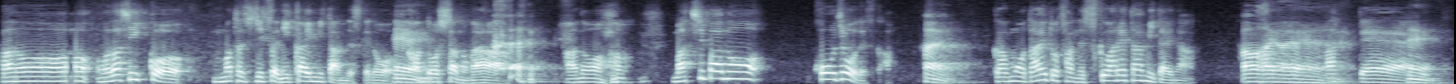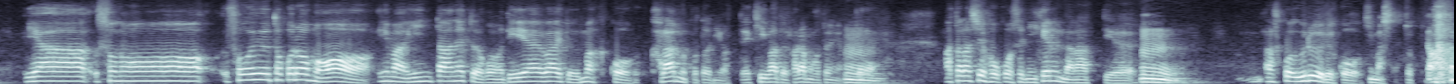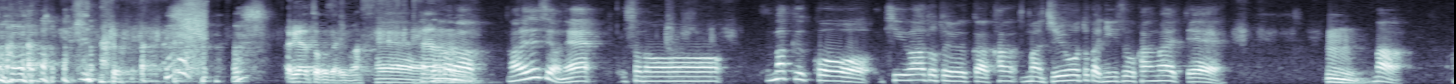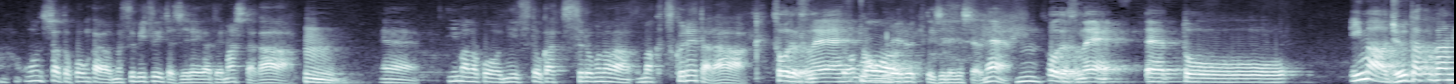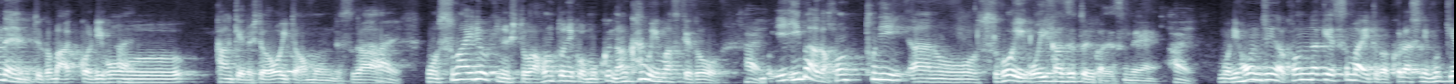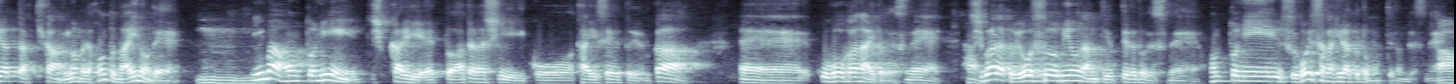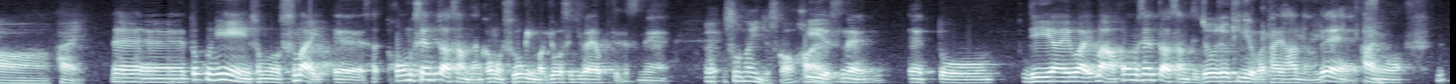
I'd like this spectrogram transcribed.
あのー私一個、また実は2回見たんですけど、ええ感動したのが、あの、町場の工場ですか？ーはい。がもう大斗さんで救われたみたいな、あはいはいはいあはい。って、えいやー、その、そういうところも、今インターネットのこの DIY とうまくこう絡むことによって、キーワードで絡むことによって、えうん。新しい方向性に行けるんだなっていう、うん。あそこうるうるこう来ました、ちょっと。ありがとうございます。ええだうんから、あれですよね、そのうまくこうキーワードというかか、まあ、需要とかニーズを考えて、うん。まあ、御社と今回は結びついた事例が出ましたが、うん。ええ今のこうニーズと合致するものがうまく作れたら、そうですどねも売れるう、って事例でしたよね。うんそうですね。えっと、今、住宅関連というか、まあ、これリフォーム関係の人が多いとは思うんですが、はいもう住まい料金の人は本当にこう、もう何回も言いますけど、はい今が本当に、あの、すごい追い風というかですね、はいもう日本人がこんだけ住まいとか暮らしに向き合った期間、今まで本当ないので、うん。今本当にしっかり、えっと、新しいこう体制というか、えー動かないとですね、はい。しばらく様子を見ようなんて言ってるとですね本当にすごい差が開くと思ってるんですね。ああはい。でえー特にその住まい、えーホームセンターさんなんかもすごく今業績が良くてですね、えそんないいんですか、い、いですね、えっと DIY、まあ、ホームセンターさんって上場企業が大半なので、はい。その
